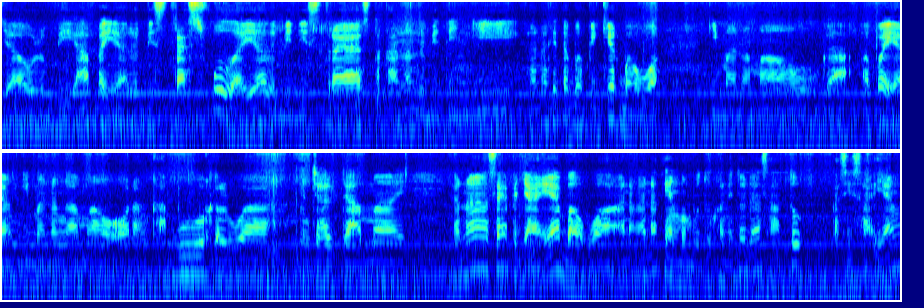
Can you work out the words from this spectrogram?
jauh lebih apa ya lebih stressful lah ya lebih distress tekanan lebih tinggi. Karena kita berpikir bahwa gimana mau gak apa ya gimana nggak mau orang kabur keluar mencari damai. Karena saya percaya bahwa anak-anak yang membutuhkan itu adalah satu kasih sayang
